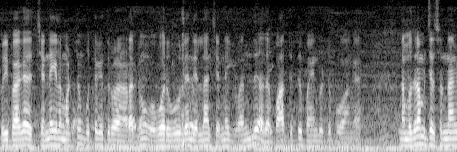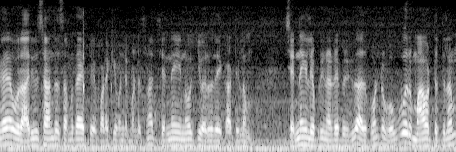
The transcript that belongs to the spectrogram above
குறிப்பாக சென்னையில் மட்டும் புத்தக திருவிழா நடக்கும். ஒவ்வொரு ஊர்லேருந்து எல்லாம் சென்னைக்கு வந்து அதை பார்த்துட்டு பயன்பட்டு போவாங்க. நம்ம முதலமைச்சர் சொன்னாங்க ஒரு அறிவு சார்ந்த சமுதாயத்தை படைக்க வேண்டும் என்று சொன்னால் சென்னையை நோக்கி வருவதை காட்டிலும் சென்னையில் எப்படி நடைபெறுகிறதோ அது போன்று ஒவ்வொரு மாவட்டத்திலும்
